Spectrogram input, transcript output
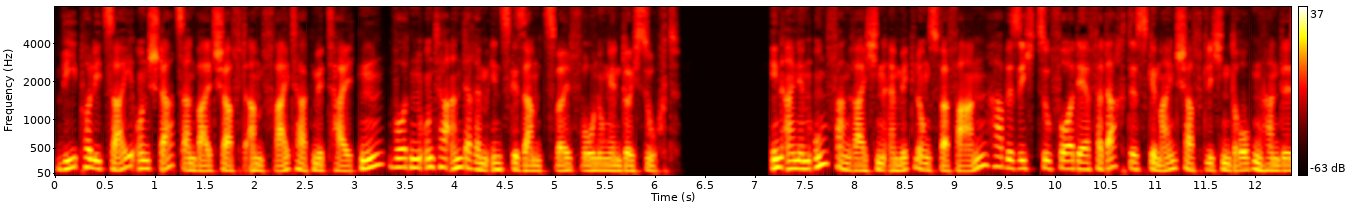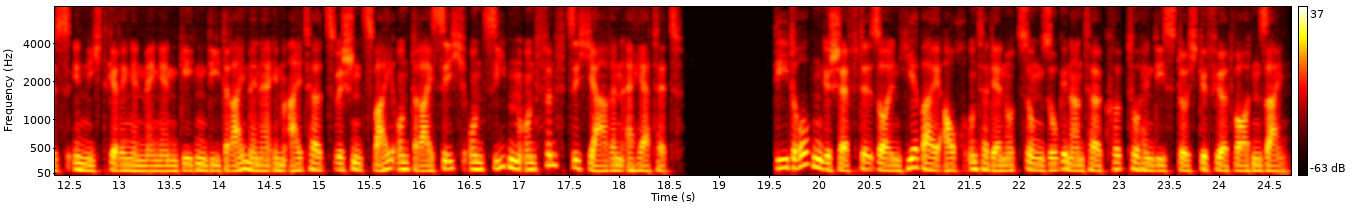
Wie Polizei und Staatsanwaltschaft am Freitag mitteilten, wurden unter anderem insgesamt zwölf Wohnungen durchsucht. In einem umfangreichen Ermittlungsverfahren habe sich zuvor der Verdacht des gemeinschaftlichen Drogenhandels in nicht geringen Mengen gegen die drei Männer im Alter zwischen 32 und 57 Jahren erhärtet. Die Drogengeschäfte sollen hierbei auch unter der Nutzung sogenannter Kryptohandys durchgeführt worden sein.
